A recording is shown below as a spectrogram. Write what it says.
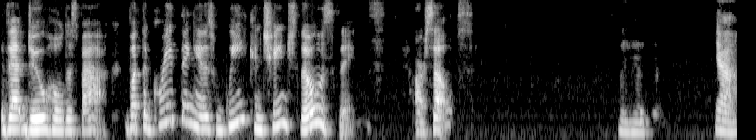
that do hold us back. But the great thing is we can change those things ourselves. Mm-hmm. Yeah.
